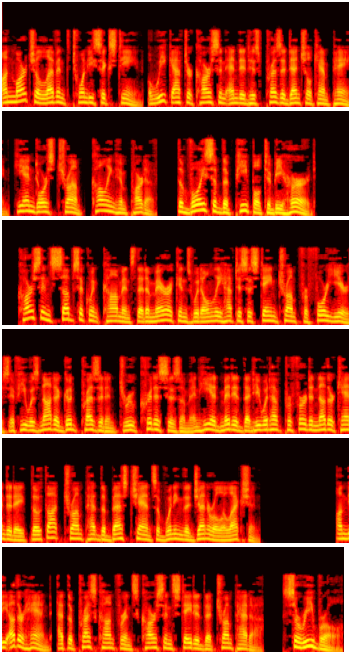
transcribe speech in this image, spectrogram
On March 11, 2016, a week after Carson ended his presidential campaign, he endorsed Trump, calling him part of the voice of the people to be heard. Carson's subsequent comments that Americans would only have to sustain Trump for four years if he was not a good president drew criticism and he admitted that he would have preferred another candidate though thought Trump had the best chance of winning the general election. On the other hand, at the press conference Carson stated that Trump had a «cerebral»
